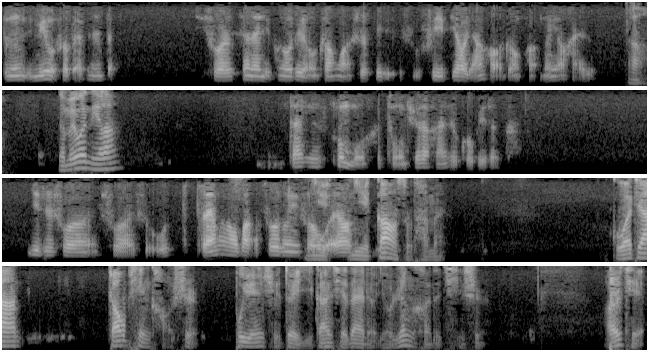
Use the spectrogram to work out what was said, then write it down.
不能没有说百分之百。说现在女朋友这种状况是非属属于比较良好的状况，能要孩子，啊，那没问题了。但是父母总觉得还是过不去这坎，一直说说是我打电话我把所有东西说我要你你告诉他们，国家招聘考试不允许对乙肝携带者有任何的歧视，而且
